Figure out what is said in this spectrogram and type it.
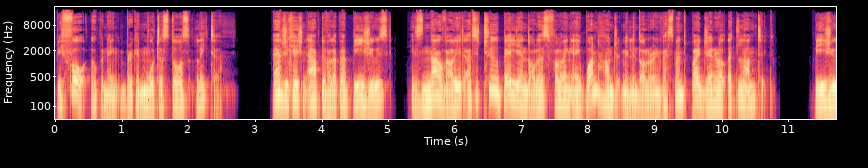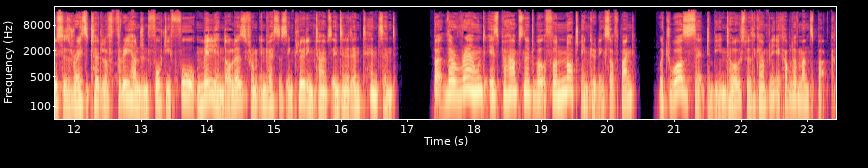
before opening brick and mortar stores later. Education app developer Byju's is now valued at $2 billion following a $100 million investment by General Atlantic. Byju's has raised a total of $344 million from investors including Times Internet and Tencent, but the round is perhaps notable for not including SoftBank, which was said to be in talks with the company a couple of months back.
